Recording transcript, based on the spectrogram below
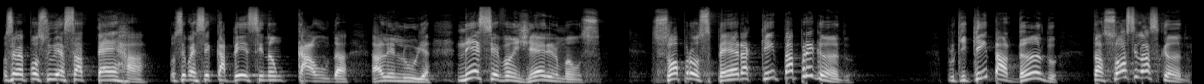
Você vai possuir essa terra. Você vai ser cabeça e não cauda. Aleluia. Nesse evangelho, irmãos, só prospera quem está pregando. Porque quem está dando, está só se lascando.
